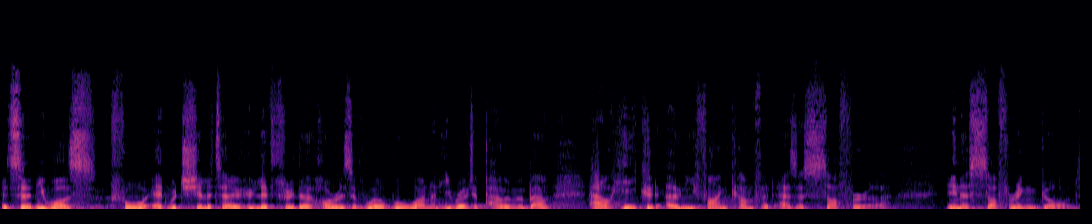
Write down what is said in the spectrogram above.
It certainly was for Edward Shillito, who lived through the horrors of World War I, and he wrote a poem about how he could only find comfort as a sufferer in a suffering God.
